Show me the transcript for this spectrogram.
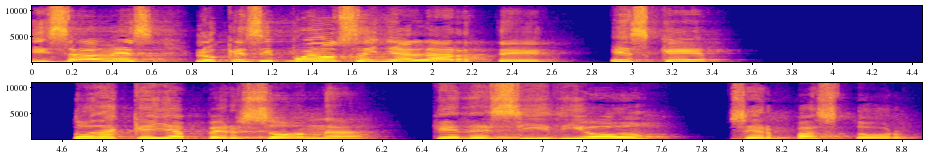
Y sabes, lo que sí puedo señalarte es que toda aquella persona que decidió ser pastor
